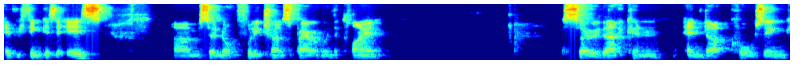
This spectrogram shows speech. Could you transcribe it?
everything as it is. Um, so not fully transparent with the client. So that can end up causing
